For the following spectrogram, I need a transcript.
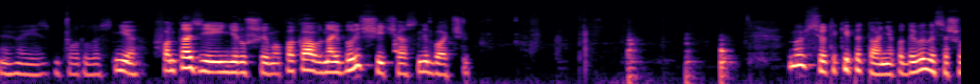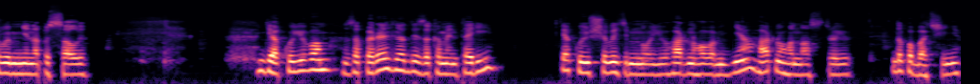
Егоїзм, подлость. Ні, фантазії і нерушимо. Поки в найближчий час не бачу. Ну все, такі питання. Подивилися, що ви мені написали. Дякую вам за перегляди, за коментарі. Дякую, що ви зі мною. Гарного вам дня, гарного настрою. До побачення.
